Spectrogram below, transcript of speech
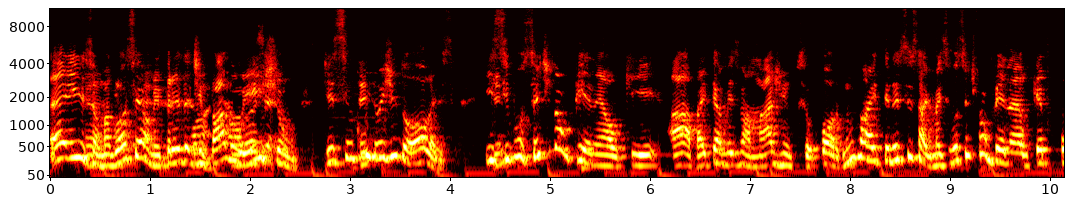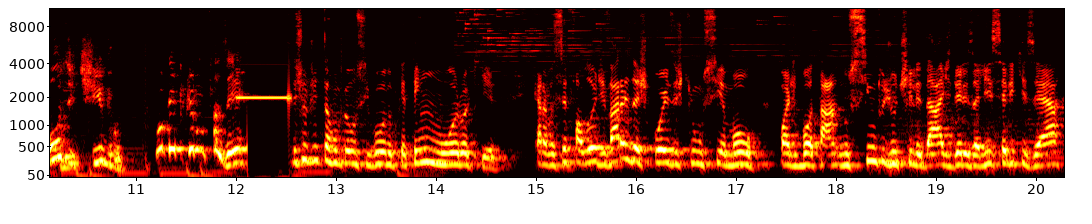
É isso, é, é uma Glossier, uma empresa de valuation de 5 milhões de dólares. E Sim. se você tiver um PNL que ah, vai ter a mesma margem que o seu core, não vai ter necessidade. Mas se você tiver um PNL que é positivo, não tem por que não fazer. Deixa eu te interromper um segundo, porque tem um ouro aqui. Cara, você falou de várias das coisas que um CMO pode botar no cinto de utilidade deles ali, se ele quiser,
